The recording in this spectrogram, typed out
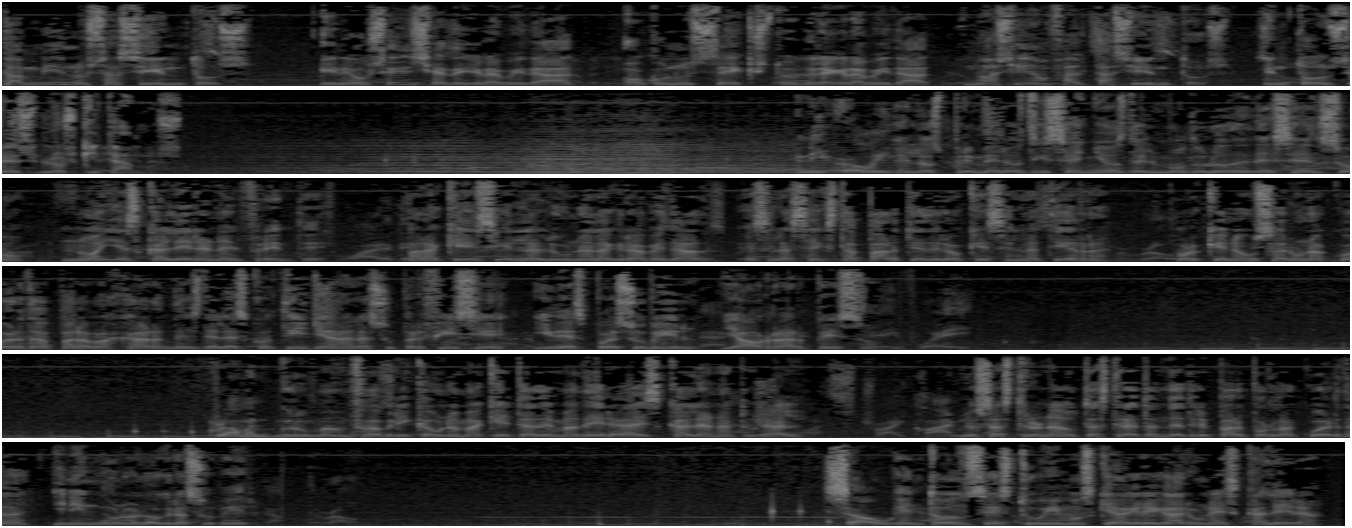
También los asientos. En ausencia de gravedad o con un sexto de la gravedad no hacían falta asientos, entonces los quitamos. En los primeros diseños del módulo de descenso no hay escalera en el frente. ¿Para qué si en la Luna la gravedad es la sexta parte de lo que es en la Tierra? ¿Por qué no usar una cuerda para bajar desde la escotilla a la superficie y después subir y ahorrar peso? Grumman fabrica una maqueta de madera a escala natural. Los astronautas tratan de trepar por la cuerda y ninguno logra subir. Entonces tuvimos que agregar una escalera.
